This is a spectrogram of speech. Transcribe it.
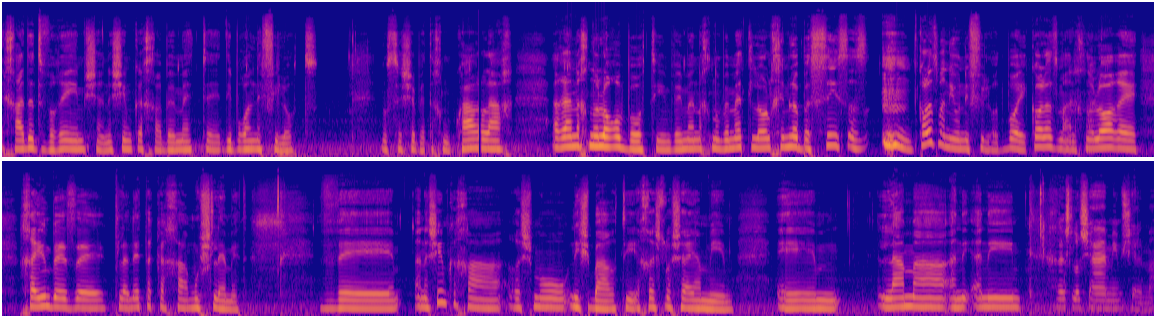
אחד הדברים שאנשים ככה באמת אה, דיברו על נפילות. נושא שבטח מוכר לך. הרי אנחנו לא רובוטים, ואם אנחנו באמת לא הולכים לבסיס, אז כל הזמן יהיו נפילות. בואי, כל הזמן. אנחנו לא הרי חיים באיזה פלנטה ככה מושלמת. ואנשים ככה רשמו, נשברתי אחרי שלושה ימים. למה, אני, אני, אחרי שלושה ימים של מה?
